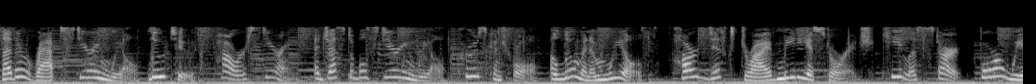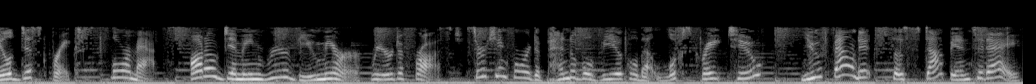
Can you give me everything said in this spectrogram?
leather wrapped steering wheel, Bluetooth, power steering, adjustable steering wheel, cruise control, aluminum wheels, hard disk drive media storage, keyless start, four-wheel disc brakes, floor mats, auto dimming rear view mirror, rear defrost. Searching for a dependable vehicle that looks great too? You found it, so stop in today.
